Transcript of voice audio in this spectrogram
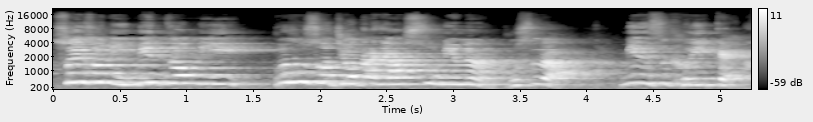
所以说你命中你不是说教大家宿命论，不是的，命是可以改的。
